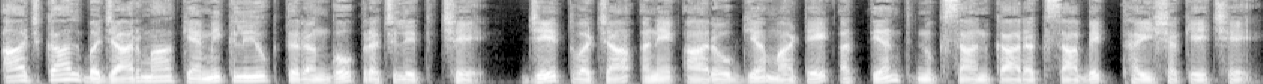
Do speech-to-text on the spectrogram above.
આજકાલ બજારમાં કેમિકલયુક્ત રંગો પ્રચલિત છે, જે ત્વચા અને આરોગ્ય માટે અત્યંત નુકસાનકારક સાબિત થઈ શકે છે.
